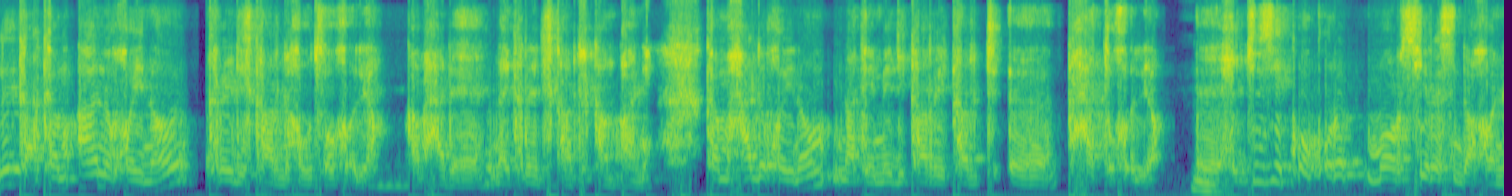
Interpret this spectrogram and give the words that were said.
ልክዕ ከም ኣነ ኮይኖም ክሬዲት ካርድ ከውጽኡ ይኽእሉ እዮም ካብ ሓደ ናይ ክሬዲት ካርድ ካምፓኒ ከም ሓደ ኮይኖም ናተይ ሜዲካል ሪከርድ ክሓቱ ይኽእሉ እዮም ሕጂ እዚ ቆቁርብ ሞር ሲረስ እንዳኾነ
